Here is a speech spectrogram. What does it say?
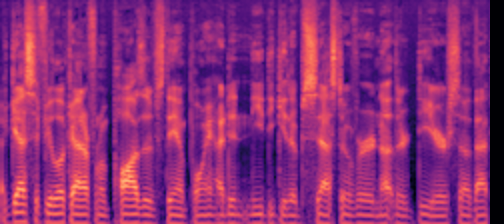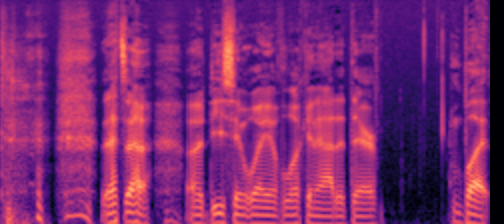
I guess if you look at it from a positive standpoint, I didn't need to get obsessed over another deer, so that that's a, a decent way of looking at it there. But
